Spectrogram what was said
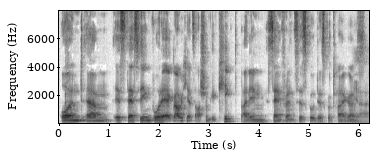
Und ähm, ist deswegen wurde er, glaube ich, jetzt auch schon gekickt bei den San Francisco Disco Tigers. Ja.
